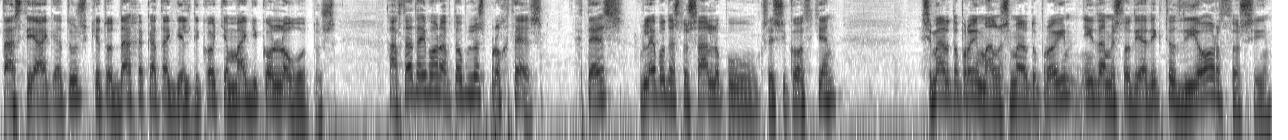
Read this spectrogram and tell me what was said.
τα αστιάκια τους και τον τάχα καταγγελτικό και μάγκικο λόγο τους. Αυτά τα είπε ο Ραπτόπουλος προχτές. Χτες, βλέποντας το σάλο που ξεσηκώθηκε, σήμερα το πρωί, μάλλον σήμερα το πρωί, είδαμε στο διαδίκτυο διόρθωση.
